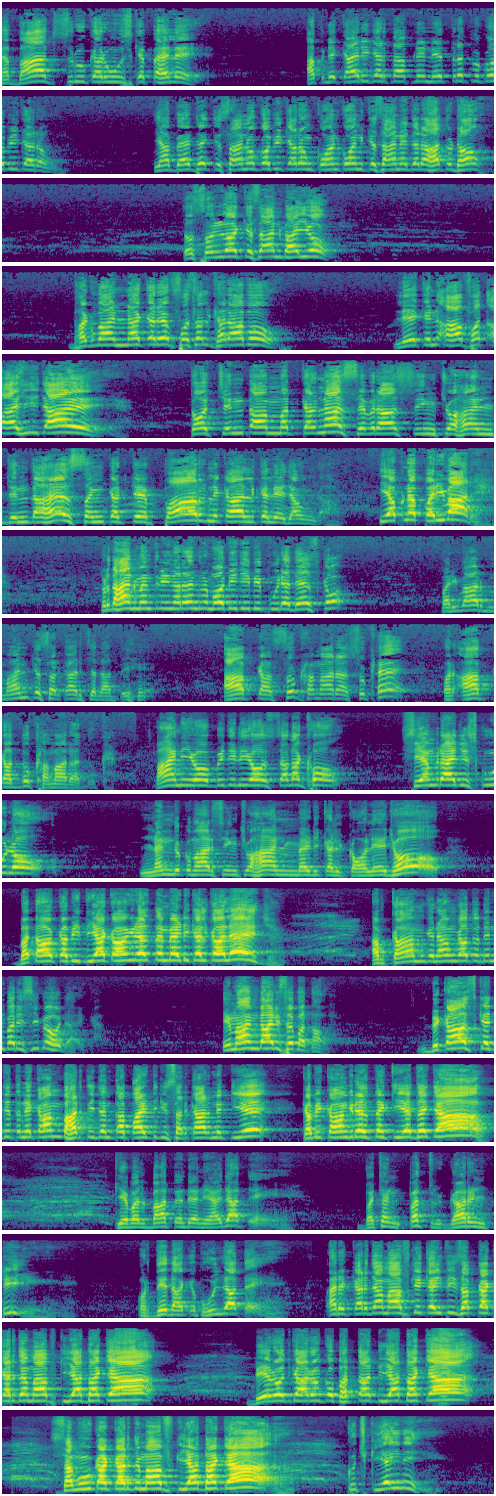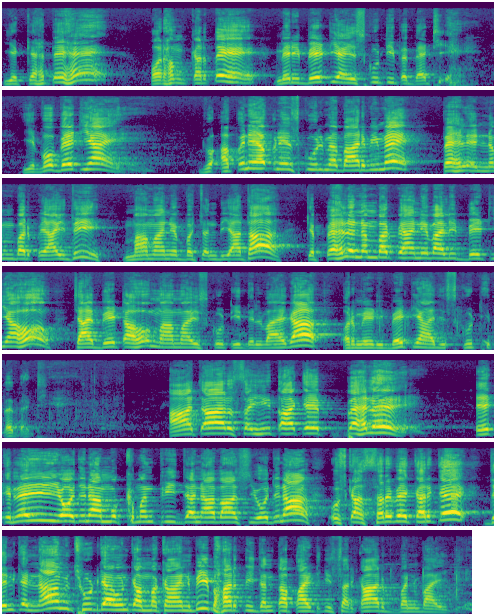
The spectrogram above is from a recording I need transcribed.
मैं बात शुरू करूँ उसके पहले, अपने कार्यकर्ता, अपने नेतृत्व को भी कह रहा हूँ। यहाँ बैठे किसानों को भी कह रहा हूँ कौन कौन किसान है, जरा हाथ उठाओ। तो सुन लो किसान भाइयों, भगवान ना करे फ़सल खराब हो, लेकिन आफत आ ही जाए तो चिंता मत करना, शिवराज सिंह चौहान ज़िंदा है, संकट के पार निकाल के ले जाऊँगा। ये अपना परिवार है। प्रधानमंत्री नरेंद्र मोदी जी भी पूरे देश को परिवार मान के सरकार चलाते हैं। आपका सुख हमारा सुख है और आपका दुख हमारा दुख है। पानी हो बिजली हो सड़क हो सीएम राज स्कूल हो नंद कुमार सिंह चौहान मेडिकल कॉलेज हो। बताओ, कभी दिया कांग्रेस ने मेडिकल कॉलेज? अब काम गिनाऊँगा तो दिन भर इसी में हो जाएगा। ईमानदारी से बताओ। विकास के जितने काम भारतीय जनता पार्टी की सरकार ने किए, कभी कांग्रेस ने किए थे क्या? केवल बातें देने आ जाते हैं, वचन पत्र गारंटी, और दे दा के भूल जाते हैं। अरे कर्जा माफ़ की कही थी, सबका कर्जा माफ़ किया था क्या? बेरोजगारों को भत्ता दिया था क्या? समूह का कर्ज माफ़ किया था क्या? कुछ किया ही नहीं। ये कहते हैं और हम करते हैं, मेरी बेटियाँ स्कूटी पे बैठी हैं। ये वो बेटियाँ हैं जो अपने अपने स्कूल में बारहवीं में पहले नंबर पे आई थी। मामा ने वचन दिया था कि पहले नंबर पे आने वाली बेटियाँ हो, चाहे बेटा हो, मामा स्कूटी दिलवाएगा और मेरी बेटियाँ आज स्कूटी पे बैठी है। आचार संहिता के पहले एक नई योजना, मुख्यमंत्री जन आवास योजना, उसका सर्वे करके जिनके नाम छूट गया, उनका मकान भी भारतीय जनता पार्टी की सरकार बनवाएगी।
